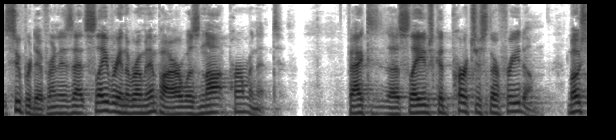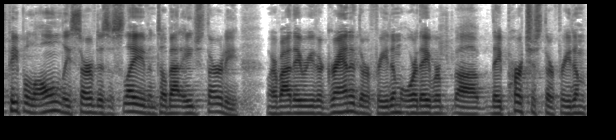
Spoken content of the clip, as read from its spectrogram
super different, is that slavery in the Roman Empire was not permanent. In fact, uh, slaves could purchase their freedom. Most people only served as a slave until about age 30, whereby they were either granted their freedom or they, were, uh, they purchased their freedom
